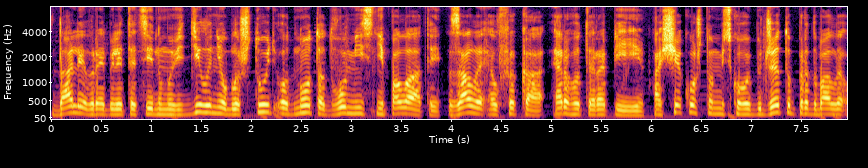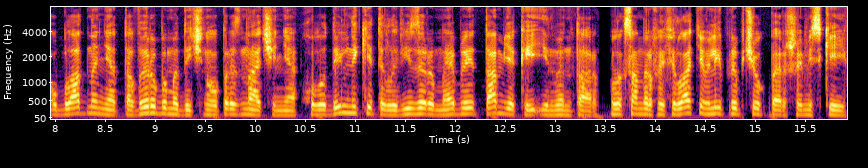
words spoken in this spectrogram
Далі в реабілітаційному відділенні облаштують одно- та двомісні палати, зали ЛФК, ерготерапії. А ще коштом міського бюджету придбали обладнання та вироби медичного призначення, холодильники, телевізори, меблі та м'який інвентар. Олександр Фефілатів, Гліб Рибчук, перший міський.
